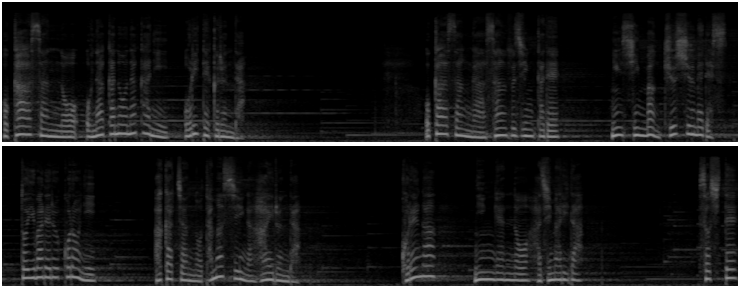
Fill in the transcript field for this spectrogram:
お母さんのお腹の中に降りてくるんだ。お母さんが産婦人科で妊娠満9週目ですと言われる頃に赤ちゃんの魂が入るんだ。これが人間の始まりだ。そして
